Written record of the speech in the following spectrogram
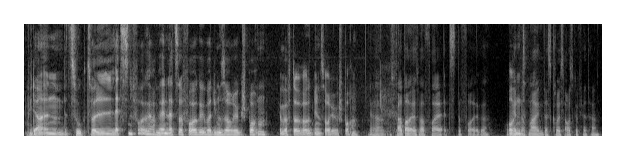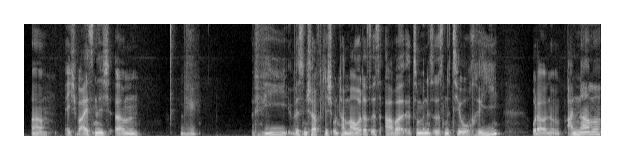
wieder in Bezug zur letzten Folge, haben wir in letzter Folge über Dinosaurier gesprochen? Wir haben öfter über Dinosaurier gesprochen. Ja, ich glaube aber, es war vorletzte Folge, wo wir Und? nochmal das größer ausgeführt haben. Ah, ich weiß nicht, ähm, wie, wie wissenschaftlich untermauert das ist, aber zumindest ist es eine Theorie oder eine Annahme,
